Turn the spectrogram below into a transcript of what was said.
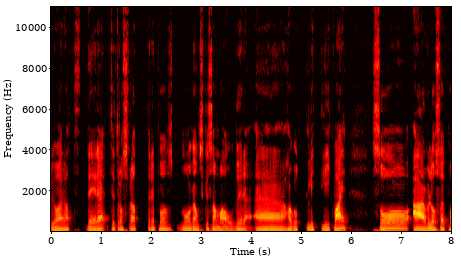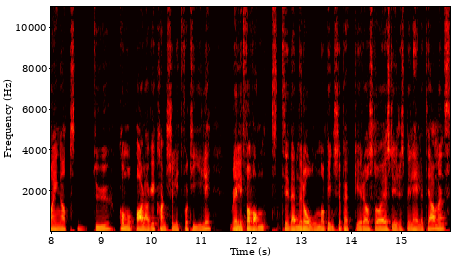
du har, at dere, til tross for at dere på nå ganske samme alder eh, har gått litt lik vei, så er det vel også et poeng at du kom opp på A-laget kanskje litt for tidlig. Ble litt for vant til den rollen å pinsje pucker og stå i styrespill hele tida. Mens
